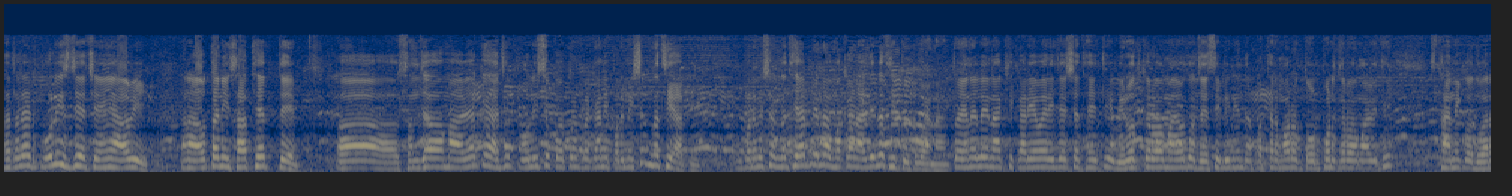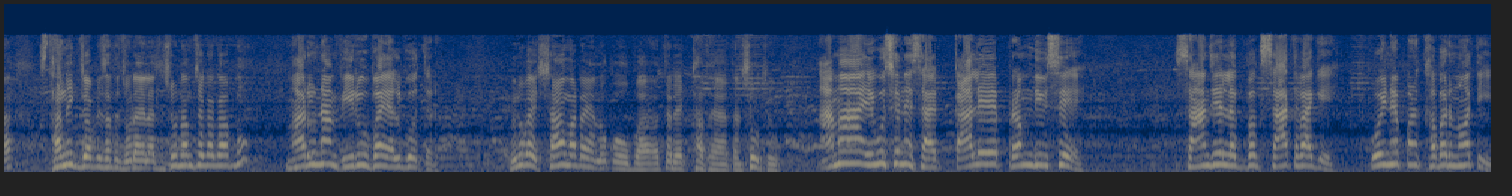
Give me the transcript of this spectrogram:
સેટેલાઇટ પોલીસ જે છે, અહીંયા આવી અને આવતાની સાથે જ તે સમજાવવામાં આવ્યા કે હજી પોલીસે કોઈપણ પ્રકારની પરમિશન નથી આપી. પરમિશન નથી આપી એટલે મકાન આજે નથી તૂટવાના. તો એને લઈને આખી કાર્યવાહી જે છે, થઈ હતી. વિરોધ કરવામાં આવ્યો હતો. જેસીબીની અંદર પથ્થરમારો તોડફોડ કરવામાં આવી હતી સ્થાનિકો દ્વારા. સ્થાનિક જો આપણી સાથે જોડાયેલા છે. શું નામ છે કાકા આપનું? મારું નામ વીરુભાઈ અલગોતર. વીરુભાઈ શા માટે અહીંયા લોકો ઊભા અત્યારે એકઠા થયા હતા? શું થયું? આમાં એવું છે ને સાહેબ કાલે પ્રમ દિવસે સાંજે લગભગ સાત વાગે કોઈને પણ ખબર નહોતી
